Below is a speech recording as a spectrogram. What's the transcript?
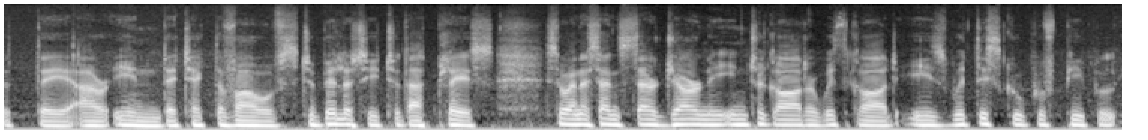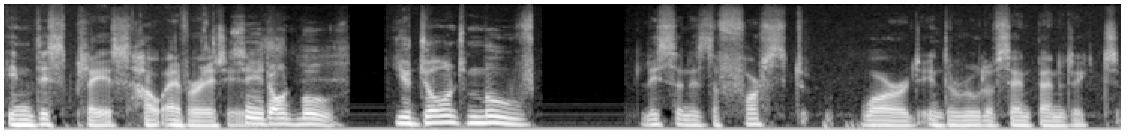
that they are in. They take the vow of stability to that place. So, in a sense, their journey into God or with God is with this group of people in this place, however it is. So, you don't move? You don't move. Listen is the first word in the rule of St. Benedict.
